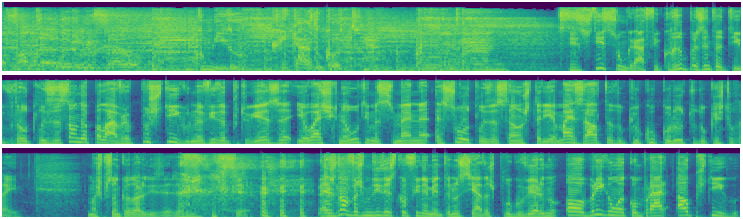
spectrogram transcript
uma falta de noção. Comigo, Ricardo Couto. Se existisse um gráfico representativo da utilização da palavra postigo na vida portuguesa, eu acho que na última semana a sua utilização estaria mais alta do que o cucuruto do Cristo Rei. Uma expressão que eu adoro dizer. As novas medidas de confinamento anunciadas pelo governo obrigam a comprar ao postigo.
